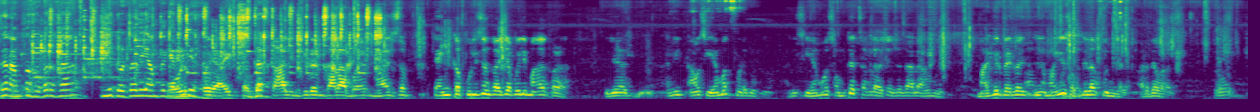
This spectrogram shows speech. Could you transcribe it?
हांव आमकां खबर आसा तुमी करतली आमकां गॅरंटी आयक काल इन्सिडंट जाला पळय दिसता तांकां पुलिसांक कळच्या पयलीं म्हाका कळ्ळा म्हणजे आनी हांव सीएमाक फुडें नासलो आनी सीएमओ सोमतेच सांगला अशें अशें जालां म्हणून मागीर वेरवाय मागीर स्वप्नीला फोन केला अर्द्या वरान सो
